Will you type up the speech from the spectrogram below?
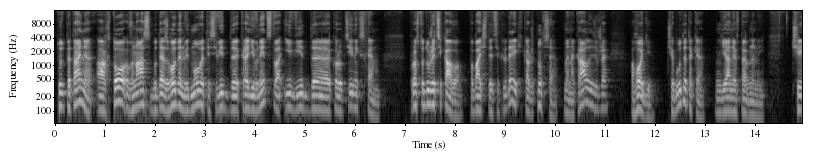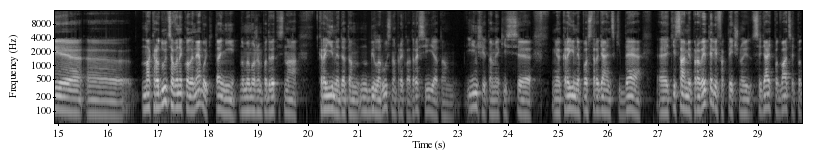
Тут питання: а хто в нас буде згоден відмовитись від крадівництва і від е, корупційних схем? Просто дуже цікаво побачити цих людей, які кажуть: ну все, ми накрались вже. Годі. Чи буде таке? Я не впевнений. Чи е, накрадуться вони коли-небудь? Та ні. Ну ми можемо подивитись на країни, де там ну, Білорусь, наприклад, Росія, там інші там якісь е, країни пострадянські, де е, ті самі правителі фактично сидять по 20 по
